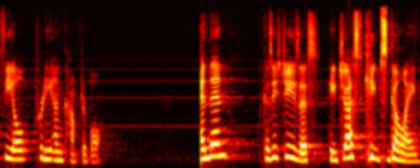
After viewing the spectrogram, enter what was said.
feel pretty uncomfortable. And then, because he's Jesus, he just keeps going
